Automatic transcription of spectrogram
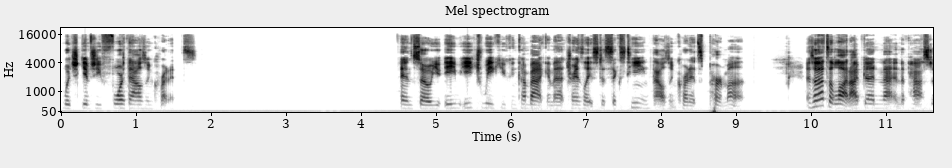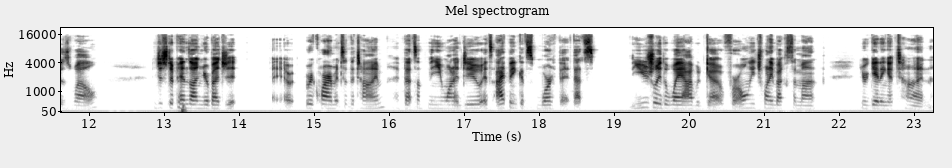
which gives you 4,000 credits. And so you, each week you can come back, and that translates to 16,000 credits per month. And so that's a lot. I've done that in the past as well. It just depends on your budget uh, requirements at the time. If that's something you want to do, it's I think it's worth it. That's usually the way I would go. For only 20 bucks a month, you're getting a ton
